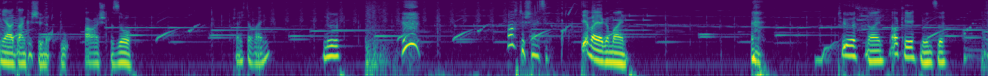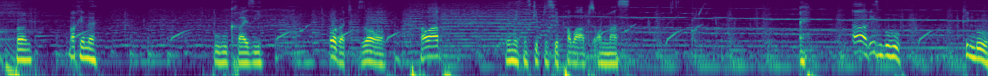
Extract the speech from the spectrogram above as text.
Ja, danke schön, du Arsch. So. Kann ich da rein? Nö. Ach du Scheiße. Der war ja gemein. Tür, nein. Okay, Münze. Punk. Mach hin. Ne. Buhu Kreisi. Oh Gott, so. Power-Up. Wenigstens gibt es hier Power-Ups en masse. Ah, Riesenbuhu. King Boo.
